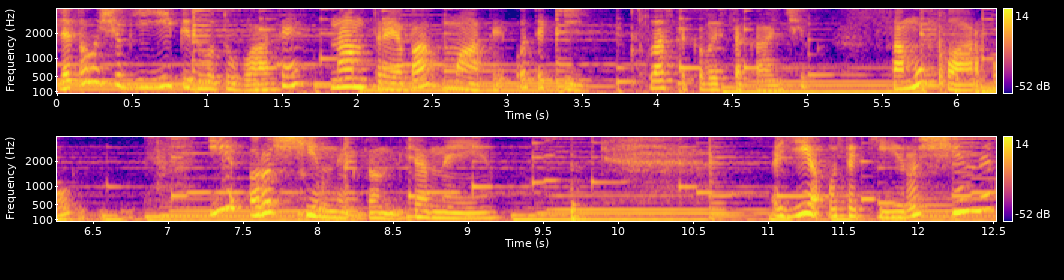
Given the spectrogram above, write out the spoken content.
Для того, щоб її підготувати, нам треба мати отакий пластиковий стаканчик, саму фарбу і розчинник для неї. Є отакий розчинник.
